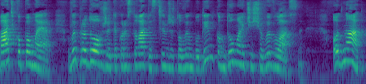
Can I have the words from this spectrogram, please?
Батько помер. Ви продовжуєте користуватись цим житловим будинком, думаючи, що ви власник. Однак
